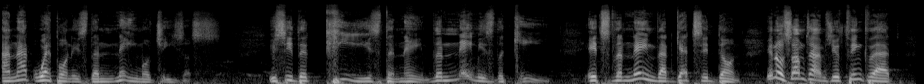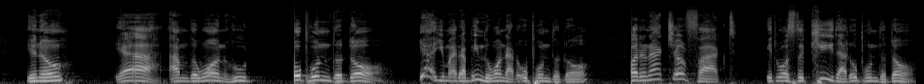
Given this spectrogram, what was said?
And that weapon is the name of Jesus. You see, the key is the name. The name is the key. It's the name that gets it done. You know, sometimes you think that, you know, yeah, I'm the one who opened the door. Yeah, you might have been the one that opened the door. But in actual fact, it was the key that opened the door.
